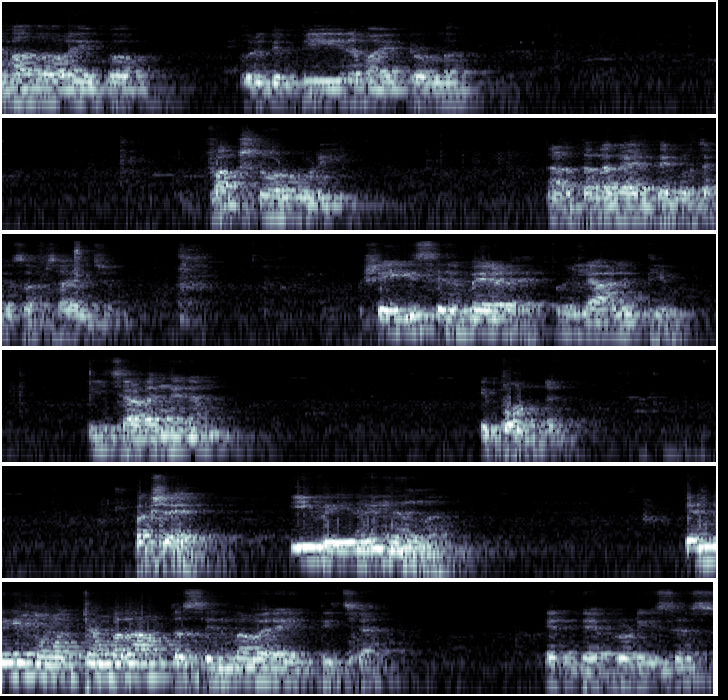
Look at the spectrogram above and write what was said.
സിനിമ എന്ന് പറയുമ്പോൾ ഒരു ഗംഭീരമായിട്ടുള്ള ഫങ്ഷനോടുകൂടി നടത്തേണ്ട കാര്യത്തെക്കുറിച്ചൊക്കെ സംസാരിച്ചു. പക്ഷെ ഈ സിനിമയുടെ ഒരു ലാളിത്യം ഈ ചടങ്ങിനും ഇപ്പോൾ ഉണ്ട് പക്ഷേ ഈ വേദിയിൽ നിന്ന് എന്നെ ഈ നൂറ്റമ്പതാമത്തെ സിനിമ വരെ എത്തിച്ച എന്റെ പ്രൊഡ്യൂസേഴ്സ്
